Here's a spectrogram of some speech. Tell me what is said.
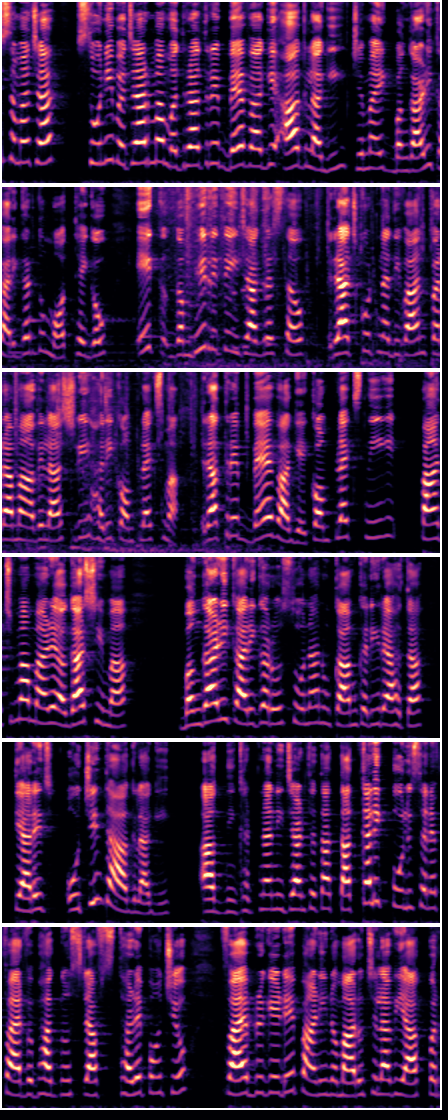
સમાચાર, સોની બજારમાં મધરાત્રે બે વાગે આગ લાગી, જેમાં એક બંગાળી કારીગરનું મોત થઈ ગયું. એક ગંભીર રીતે ઇજાગ્રસ્ત થયો. રાજકોટના દિવાનપરામાં આવેલા શ્રી હરિ કોમ્પ્લેક્સમાં રાત્રે બે વાગે કોમ્પ્લેક્સની પાંચમા માળે અગાશીમાં બંગાળી કારીગરો સોનાનું કામ કરી રહ્યા હતા. ત્યારે જ ઓચિંતા આગ લાગી. આગની ઘટનાની જાણ થતાં તાત્કાલિક પોલીસ અને ફાયર વિભાગનો સ્ટાફ સ્થળે પહોંચ્યો. ફાયર બ્રિગેડે પાણીનો મારો ચલાવી આગ પર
